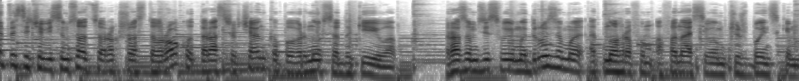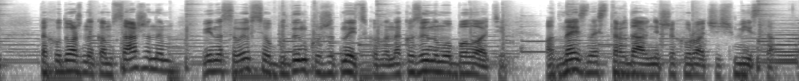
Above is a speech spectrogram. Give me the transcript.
1846 року Тарас Шевченко повернувся до Києва. Разом зі своїми друзями, етнографом Афанасієвим Чужбинським та художником Саженим, він оселився у будинку Житницького на Козиному болоті, одне з найстрадавніших урочищ міста.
